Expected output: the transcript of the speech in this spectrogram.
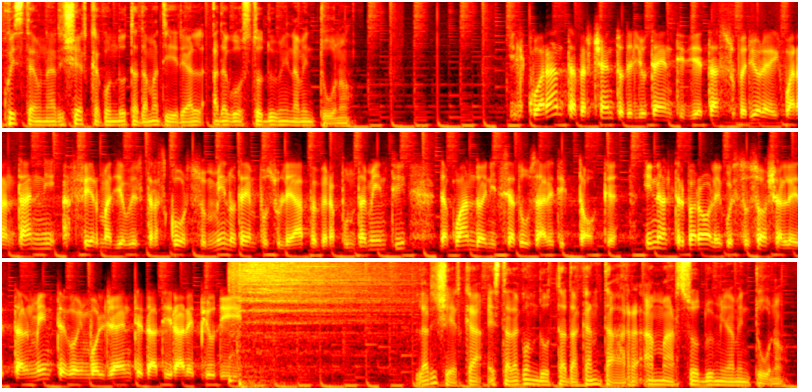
Questa è una ricerca condotta da Material ad agosto 2021. Il 40% degli utenti di età superiore ai 40 anni afferma di aver trascorso meno tempo sulle app per appuntamenti da quando ha iniziato a usare TikTok. In altre parole, questo social è talmente coinvolgente da attirare più di... La ricerca è stata condotta da Kantar a marzo 2021.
